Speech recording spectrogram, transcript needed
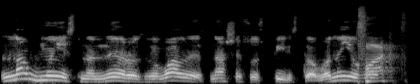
навмисно не розвивали наше суспільство. Вони його факт.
